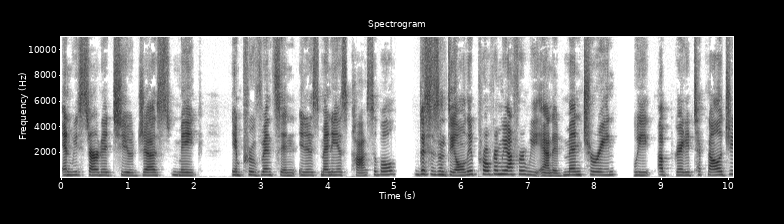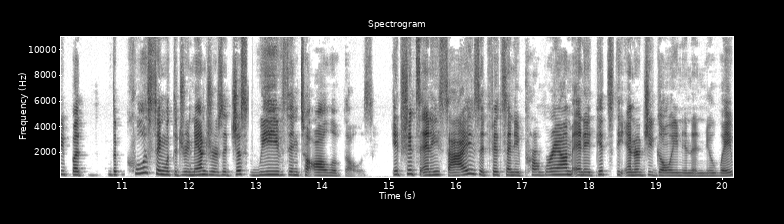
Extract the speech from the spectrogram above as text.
And we started to just make improvements in, in as many as possible. This isn't the only program we offer. We added mentoring, we upgraded technology. But the coolest thing with the Dream Manager is it just weaves into all of those. It fits any size, it fits any program, and it gets the energy going in a new way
